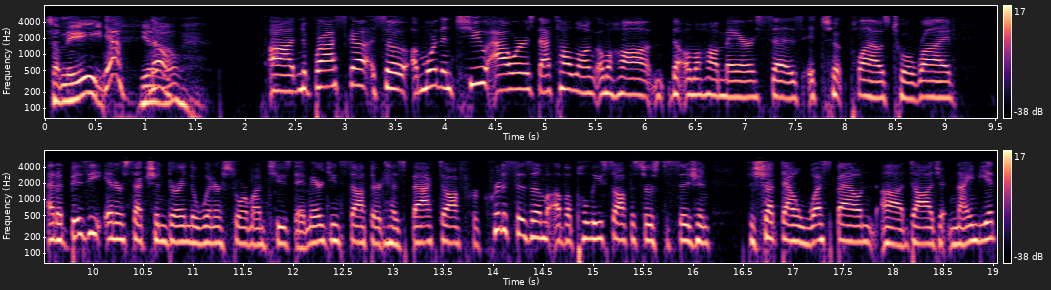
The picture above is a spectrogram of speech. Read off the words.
Something to eat. Yeah, You no. know? Uh, Nebraska, so uh, more than two hours. That's how long Omaha, the Omaha mayor says it took plows to arrive at a busy intersection during the winter storm on Tuesday. Mayor Jean Stothert has backed off her criticism of a police officer's decision to shut down westbound uh, Dodge at 90th.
